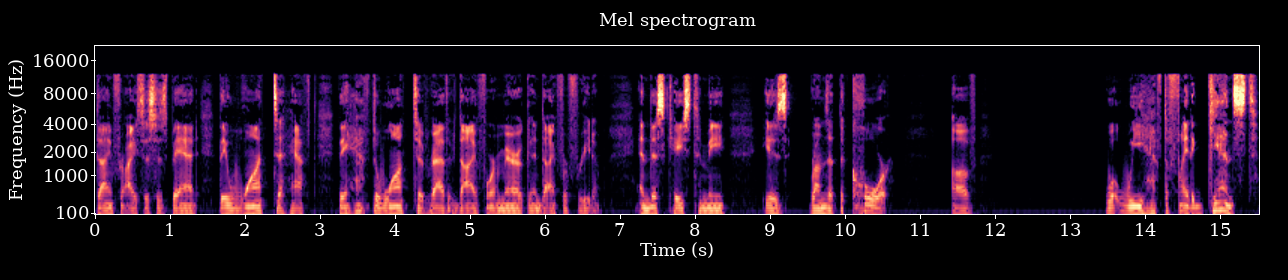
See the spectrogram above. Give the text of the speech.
dying for ISIS is bad. They want to have they have to want to rather die for America and die for freedom. And this case to me is runs at the core of what we have to fight against.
